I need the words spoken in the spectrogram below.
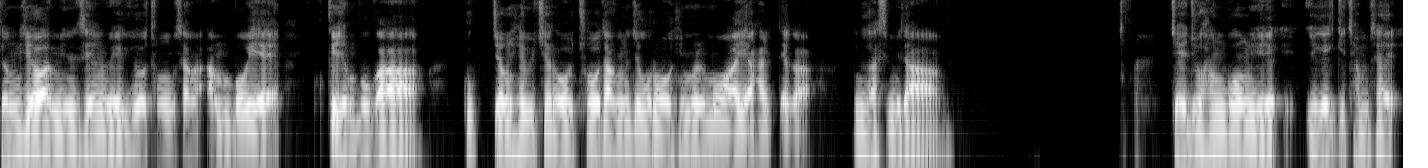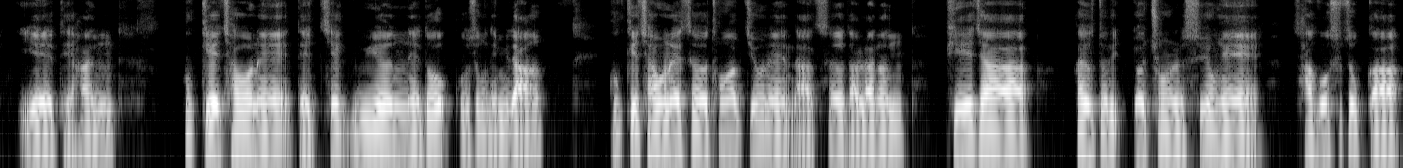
경제와 민생, 외교, 통상, 안보에 국회 정부가 국정협의체로 초당적으로 힘을 모아야 할 때가 인것 같습니다. 제주항공 여객기 참사에 대한 국회 차원의 대책위원회도 구성됩니다. 국회 차원에서 통합 지원에 나서 달라는 피해자 가족들의 요청을 수용해 사고 수습과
